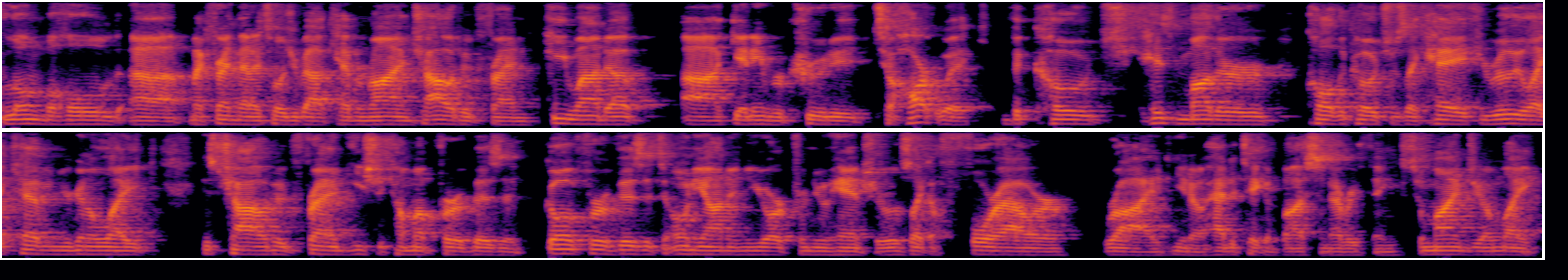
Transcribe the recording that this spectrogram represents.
lo and behold uh, my friend that i told you about kevin ryan childhood friend he wound up uh, getting recruited to Hartwick, the coach, his mother called the coach, was like, Hey, if you really like Kevin, you're going to like his childhood friend. He should come up for a visit. Go up for a visit to Oneonta, New York from New Hampshire. It was like a four hour ride, you know, had to take a bus and everything. So mind you, I'm like,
